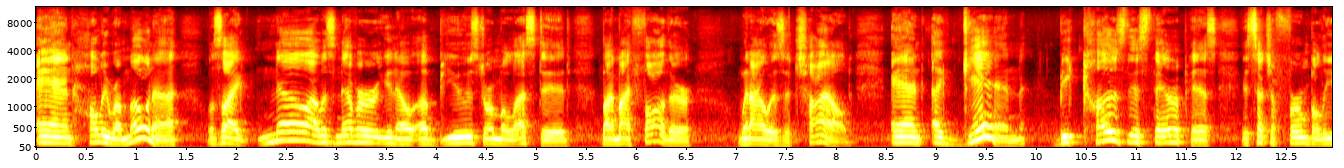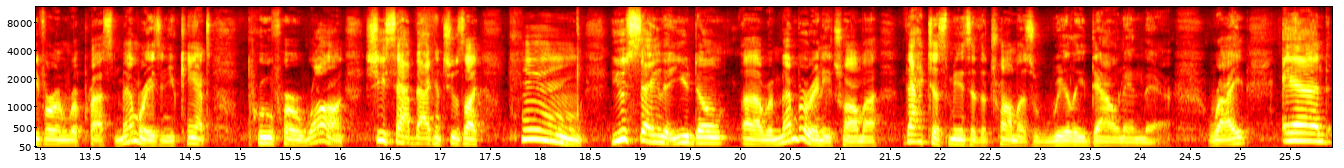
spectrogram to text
And Holly Ramona was like, no, I was never, you know, abused or molested by my father when I was a child. And again, because this therapist is such a firm believer in repressed memories and you can't prove her wrong, she sat back and she was like, hmm, you saying that you don't uh, remember any trauma, that just means that the trauma is really down in there, right? And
